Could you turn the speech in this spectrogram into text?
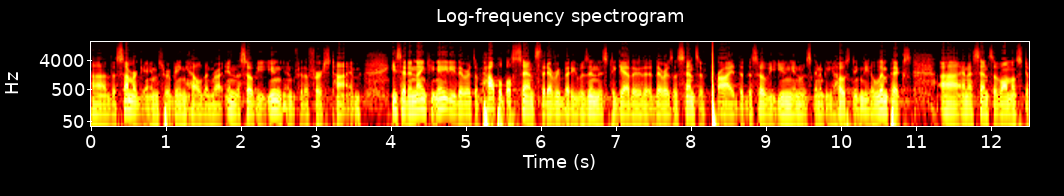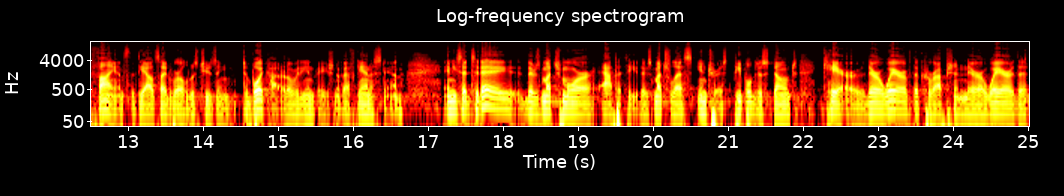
uh, the Summer Games were being held in, in the Soviet Union for the first time. He said in 1980 there was a palpable sense that everybody was in this together, that there was a sense of pride that the Soviet Union was going to be hosting the Olympics, uh, and a sense of almost defiance that the outside world was choosing to boycott it over the invasion of Afghanistan. And he said today there's much more apathy, there's much less interest. People just don't care. They're aware of the corruption, they're aware that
